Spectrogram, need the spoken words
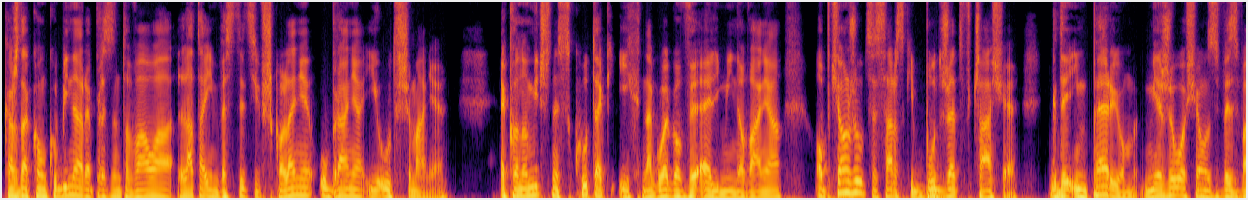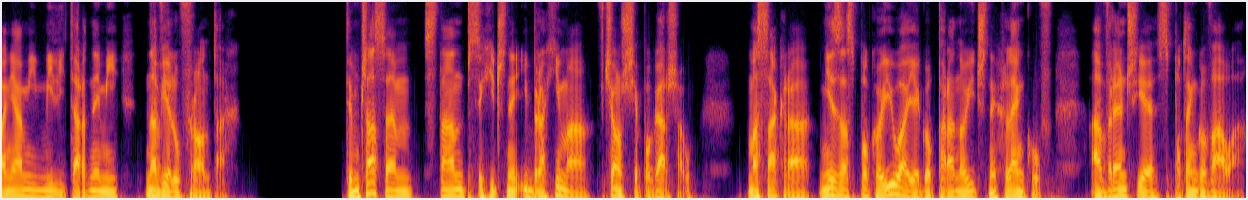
Każda konkubina reprezentowała lata inwestycji w szkolenie, ubrania i utrzymanie. Ekonomiczny skutek ich nagłego wyeliminowania obciążył cesarski budżet w czasie, gdy imperium mierzyło się z wyzwaniami militarnymi na wielu frontach. Tymczasem stan psychiczny Ibrahima wciąż się pogarszał. Masakra nie zaspokoiła jego paranoicznych lęków, a wręcz je spotęgowała.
